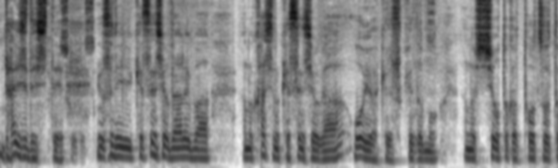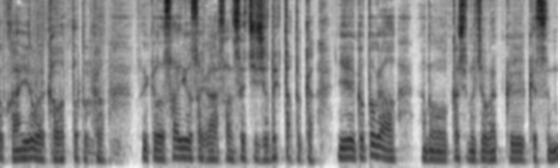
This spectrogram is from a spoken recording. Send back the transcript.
大事でして、ね、要するに血栓症であればあの下肢の血栓症が多いわけですけれどもあの主張とか疼痛とか色が変わったとか、それから左右差が3センチ以上出たとかいうことがあの下肢の静脈血栓に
